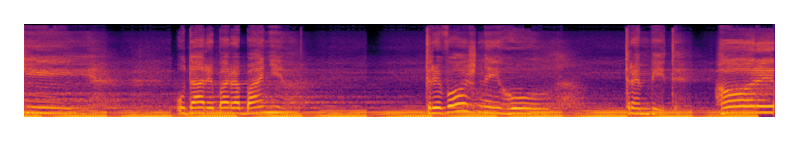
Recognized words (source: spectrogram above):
Далекий, удари барабанів, тривожний гул трембіти. Гори.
